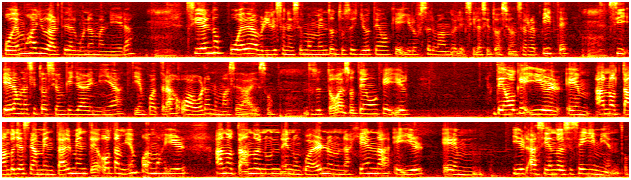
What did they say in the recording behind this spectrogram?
¿Podemos ayudarte de alguna manera? Mm. Si él no puede abrirse en ese momento, entonces yo tengo que ir observándole si la situación se repite, mm. si era una situación que ya venía tiempo atrás o ahora nomás se da eso. Mm. Entonces todo eso tengo que ir tengo que ir em, anotando ya sea mentalmente o también podemos ir anotando en un, en un cuaderno, en una agenda e ir em, ir haciendo ese seguimiento.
